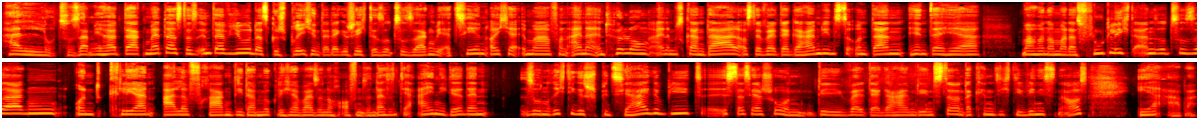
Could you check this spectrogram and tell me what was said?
Hallo zusammen, ihr hört Dark Matters, das Interview, das Gespräch hinter der Geschichte sozusagen. Wir erzählen euch ja immer von einer Enthüllung, einem Skandal aus der Welt der Geheimdienste und dann hinterher machen wir nochmal das Flutlicht an sozusagen und klären alle Fragen, die da möglicherweise noch offen sind. Da sind ja einige, denn so ein richtiges Spezialgebiet ist das ja schon, die Welt der Geheimdienste. Und da kennen sich die wenigsten aus. Er aber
